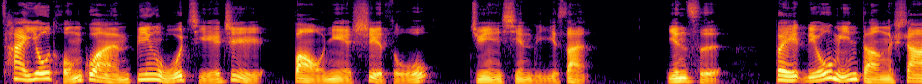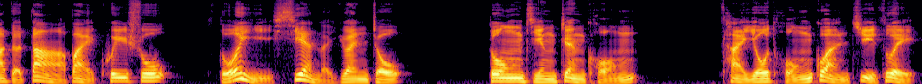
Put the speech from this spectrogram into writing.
蔡攸、童贯兵无节制，暴虐士卒，军心离散。因此被刘敏等杀得大败亏输，所以陷了渊州。东京震恐，蔡攸同贯俱罪，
